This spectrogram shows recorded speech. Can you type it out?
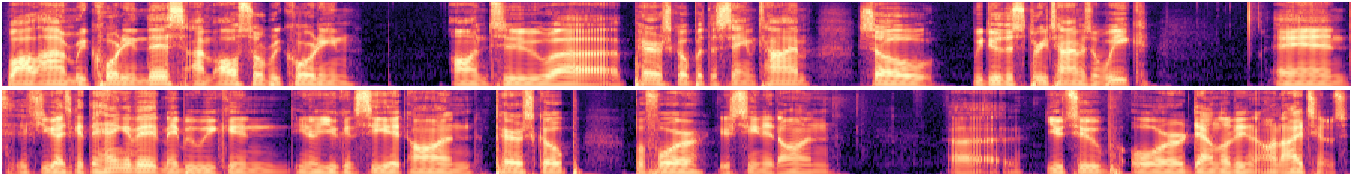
While I'm recording this, I'm also recording onto uh, Periscope at the same time. So we do this three times a week. And if you guys get the hang of it, maybe we can, you know, you can see it on Periscope before you're seeing it on uh, YouTube or downloading it on iTunes.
